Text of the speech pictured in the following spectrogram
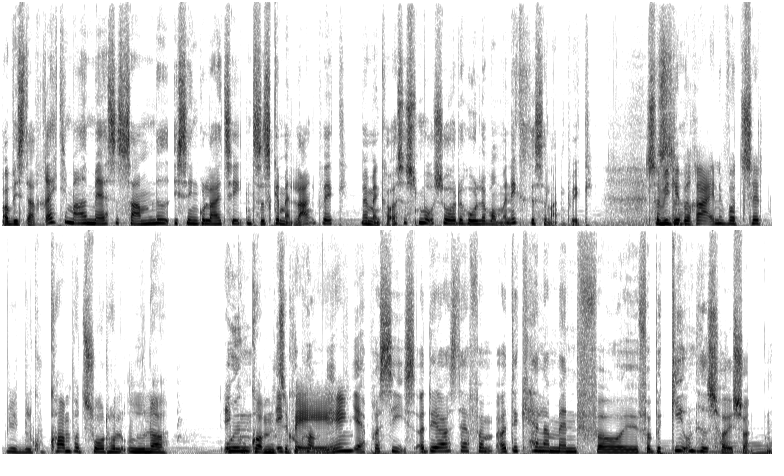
Og hvis der er rigtig meget masse samlet i singulariteten, så skal man langt væk, men man kan også have små sorte huller, hvor man ikke skal så langt væk. Så vi så. kan beregne, hvor tæt vi vil kunne komme på et sort hul, uden at ikke uden kunne komme ikke tilbage. Kunne komme ikke? Ja, præcis. Og det er også derfor, og det kalder man for, øh, for begivenhedshorisonten.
